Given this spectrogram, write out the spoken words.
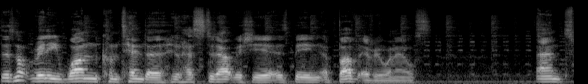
there's not really one contender who has stood out this year as being above everyone else. And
